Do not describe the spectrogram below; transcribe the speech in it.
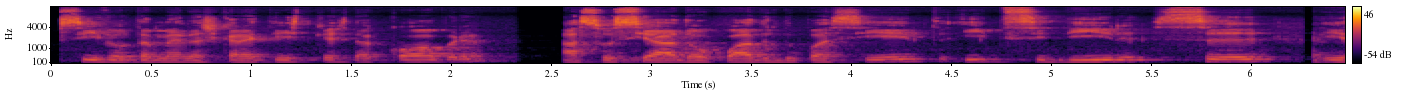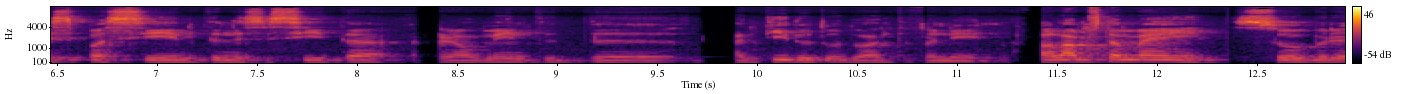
possível também das características da cobra associado ao quadro do paciente e decidir se esse paciente necessita realmente de antídoto do antiveneno. Falamos também sobre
